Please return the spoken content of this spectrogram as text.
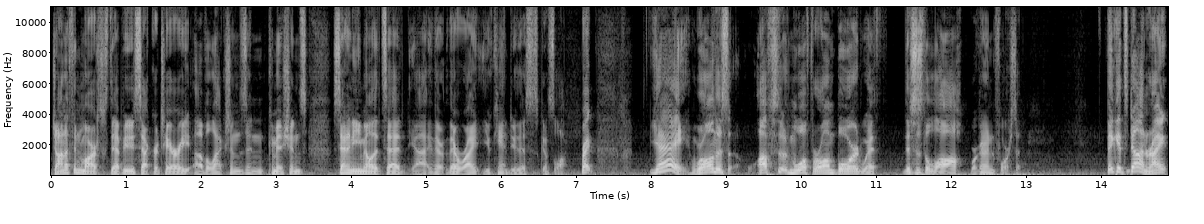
Jonathan Marks, Deputy Secretary of Elections and Commissions, sent an email that said, "Yeah, they're, they're right. You can't do this. It's against the law." Right? Yay! We're on this. Officer and Wolf are on board with this is the law. We're going to enforce it. Think it's done, right?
